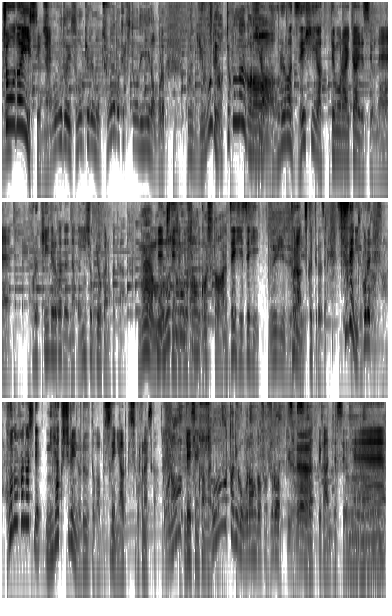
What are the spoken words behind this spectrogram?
ちょうどいいですよちね。ょうどいいその距離もちょうど適当でいいな。これこれ日本でやってくんないかな？いやこれはぜひやってもらいたいですよね。これ聞いてる方なんか飲食業界の方、ねえね、ものすごく自転車業界参加したい。ぜひぜひぜひぜひ。プラン作ってください。すでにこれこの話で200種類のルートがすでにあるってすごくないですか？オラン冷静に考えると。そのあたりがオランダさすがっていうね。さすがって感じですよね。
